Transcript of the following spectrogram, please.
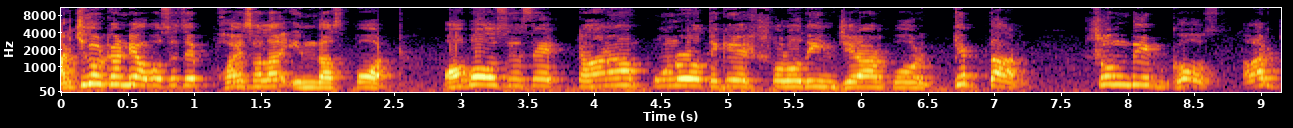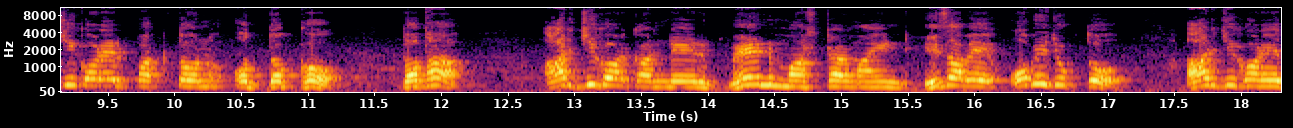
আর্চিকর কাণ্ডে অবশেষে ফয়সালা ইন দ্য স্পট। অবশেষে টানা পনেরো থেকে ষোলো দিন জেরার পর গ্রেপ্তার সন্দীপ ঘোষ আর্চিকরের প্রাক্তন অধ্যক্ষ তথা আরজিকর কাণ্ডের মেন মাস্টার মাইন্ড হিসাবে অভিযুক্ত, আরজিকরের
